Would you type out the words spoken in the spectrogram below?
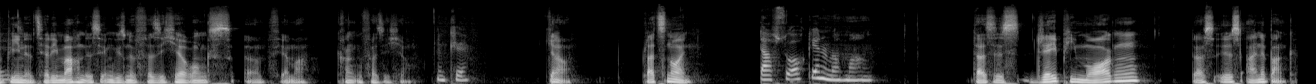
Zum Peanuts, ja, die machen ist irgendwie so eine Versicherungsfirma, Krankenversicherung. Okay. Genau. Platz 9. Darfst du auch gerne noch machen. Das ist JP Morgan, das ist eine Bank.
